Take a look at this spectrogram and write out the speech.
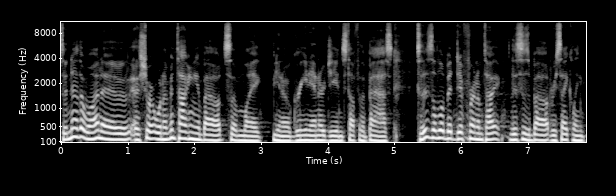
So another one, a, a, short one. I've been talking about some like you know green energy and stuff in the past. So this is a little bit different. I'm talking. This is about recycling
